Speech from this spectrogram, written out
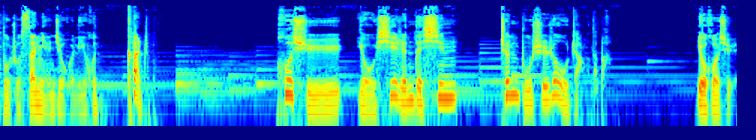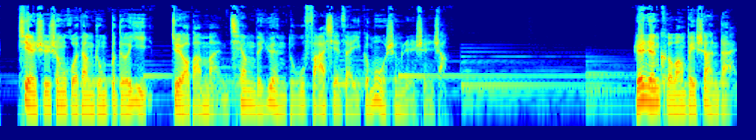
不出三年就会离婚，看着吧。”或许有些人的心，真不是肉长的吧？又或许现实生活当中不得已，就要把满腔的怨毒发泄在一个陌生人身上。人人渴望被善待，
